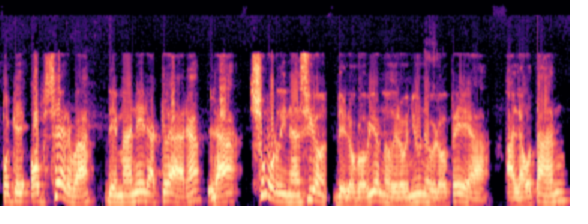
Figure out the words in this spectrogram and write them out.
porque observa de manera clara la subordinación de los gobiernos de la Unión Europea a la OTAN,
